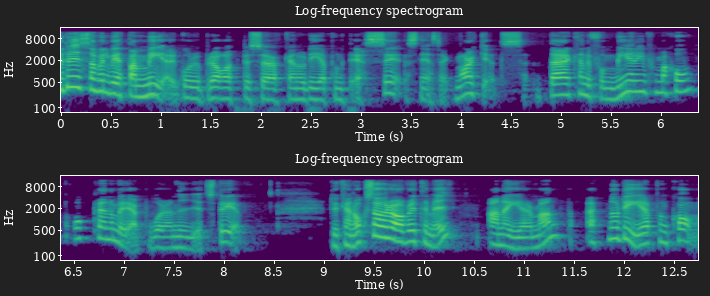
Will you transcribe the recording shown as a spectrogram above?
För dig som vill veta mer går det bra att besöka nordea.se markets. Där kan du få mer information och prenumerera på våra nyhetsbrev. Du kan också höra av dig till mig, Anna Erman, nordea.com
